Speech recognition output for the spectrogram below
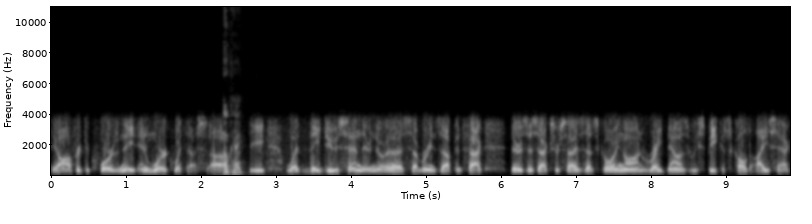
They offered to coordinate and work with us. Uh, okay. What, the, what they do send their uh, submarines up. In fact, there's this exercise that's going on right now as we speak. It's called ICEX,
